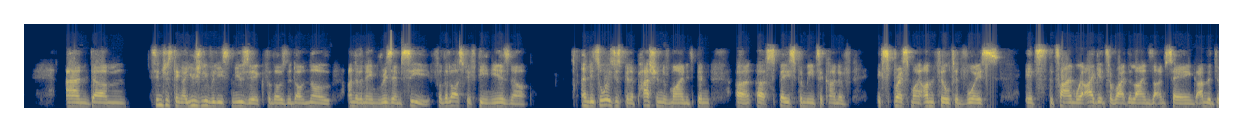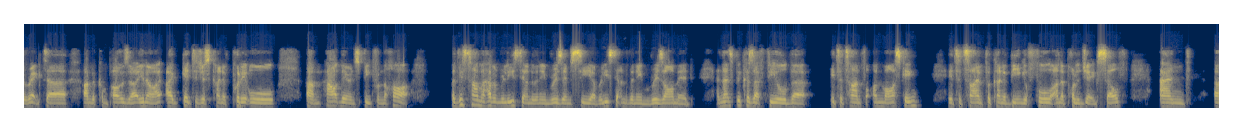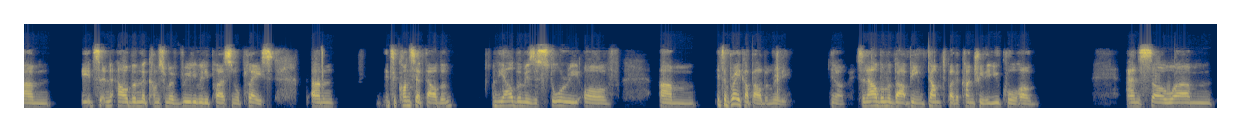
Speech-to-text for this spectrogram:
and um, it's interesting. I usually release music for those that don't know under the name Riz MC for the last fifteen years now, and it's always just been a passion of mine. It's been a, a space for me to kind of express my unfiltered voice it's the time where I get to write the lines that I'm saying. I'm the director, I'm the composer. You know, I, I get to just kind of put it all um, out there and speak from the heart. But this time I haven't released it under the name Riz MC. I've released it under the name Riz Ahmed. And that's because I feel that it's a time for unmasking. It's a time for kind of being your full unapologetic self. And um, it's an album that comes from a really, really personal place. Um, it's a concept album. And the album is a story of um, it's a breakup album, really. You know, it's an album about being dumped by the country that you call home. And so um,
